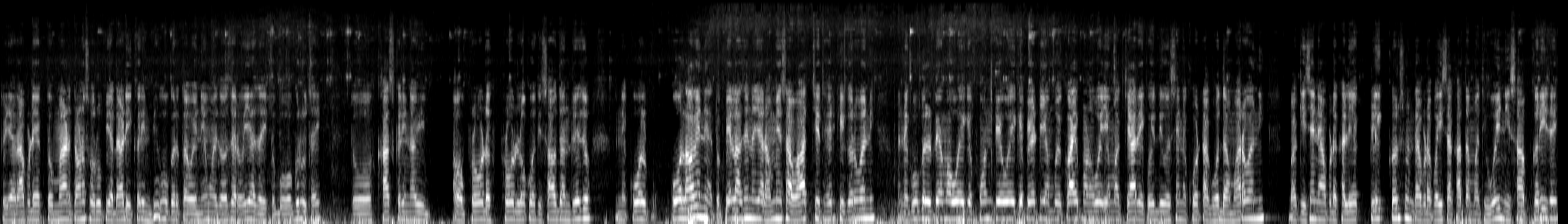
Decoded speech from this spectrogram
તો યાર આપણે એક તો માંડ ત્રણસો રૂપિયા દાડી કરીને ભેગું કરતા હોય ને એમાં તો હજાર વયા જાય, તો બહુ અઘરું થાય. તો ખાસ કરીને આવી આવા ફ્રોડ ફ્રોડ લોકોથી સાવધાન રહેજો. અને કોલ કોલ આવે ને તો પહેલાં છે ને યાર હંમેશા વાતચીત હરખી કરવાની. અને ગૂગલ પેમાં હોય કે ફોનપે હોય કે પેટીએમ હોય, કાંઈ પણ હોય, એમાં ક્યારેય કોઈ દિવસ છે ને ખોટા ગોદા મારવાની. બાકી છે ને આપણે ખાલી એક ક્લિક કરશું ને તો આપણા પૈસા ખાતામાંથી હોય ને સાફ કરી જાય.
